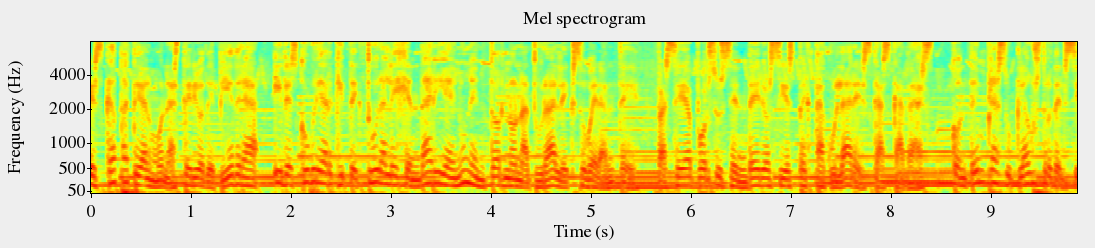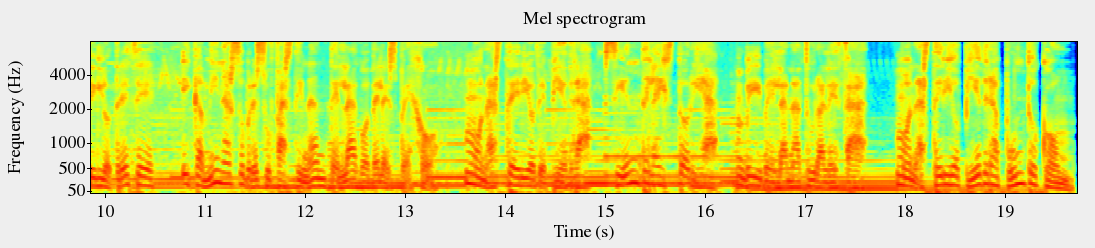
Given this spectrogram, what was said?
Escápate al monasterio de piedra y descubre arquitectura legendaria en un entorno natural exuberante. Pasea por sus senderos y espectaculares cascadas. Contempla su claustro del siglo XIII y camina sobre su fascinante lago del espejo. Monasterio de piedra. Siente la historia. Vive la naturaleza. monasteriopiedra.com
